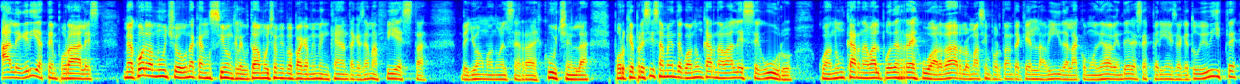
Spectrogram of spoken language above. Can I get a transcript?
alegrías temporales. Me acuerda mucho una canción que le gustaba mucho a mi papá, que a mí me encanta, que se llama Fiesta, de Joan Manuel Serra. Escúchenla, porque precisamente cuando un carnaval es seguro, cuando un carnaval puede resguardar lo más importante que es la vida, la comodidad de vender esa experiencia que tú viviste,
